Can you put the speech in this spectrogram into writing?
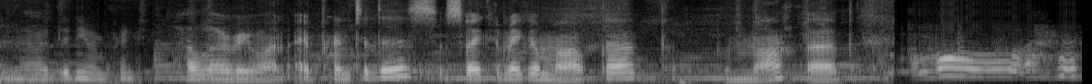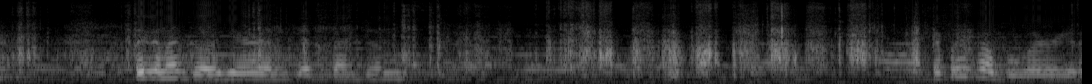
No, I didn't even print it. Hello, everyone. I printed this so I could make a mock-up. Mock-up. Hello. They're gonna go here and get vengeance. I can't believe how blurry it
